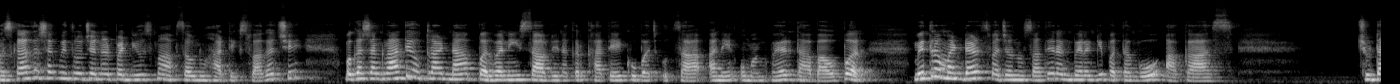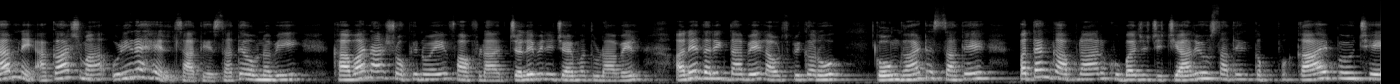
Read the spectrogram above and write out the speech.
નમસ્કાર દર્શક મિત્રો ચેનલ પર ન્યૂઝમાં આપ સૌનું હાર્દિક સ્વાગત છે. મકર સંક્રાંતિ ઉત્તરાયણના પર્વની સાવલીનગર ખાતે ખૂબ જ ઉત્સાહ અને ઉમંગભેર ધાબા ઉપર મિત્ર મંડળ સ્વજનો સાથે રંગબેરંગી પતંગો આકાશ છુટામને આકાશમાં ઉડી રહેલ સાથે સાથે અવનવી ખાવાના શોખીનોએ ફાફડા, જલેબીની જહેમત ઉડાવેલ અને દરેક ધાબે લાઉડસ્પીકરો ઘોંઘાટ સાથે પતંગ કાપનાર ખૂબ જ ચિચિયારીઓ સાથે કાપ્યો છે,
